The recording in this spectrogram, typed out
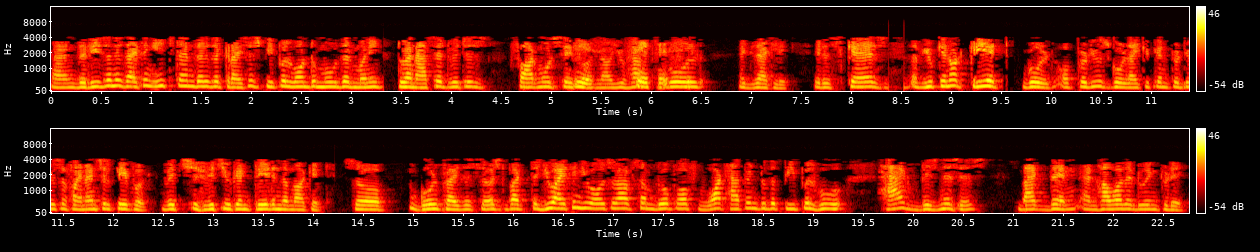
And the reason is, I think each time there is a crisis, people want to move their money to an asset which is far more safer. Yes, Now you have safest. gold, exactly. It is scarce. You cannot create gold or produce gold like you can produce a financial paper, which which you can trade in the market. So gold prices surged. But you, I think you also have some dope of what happened to the people who had businesses back then and how are they doing today?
